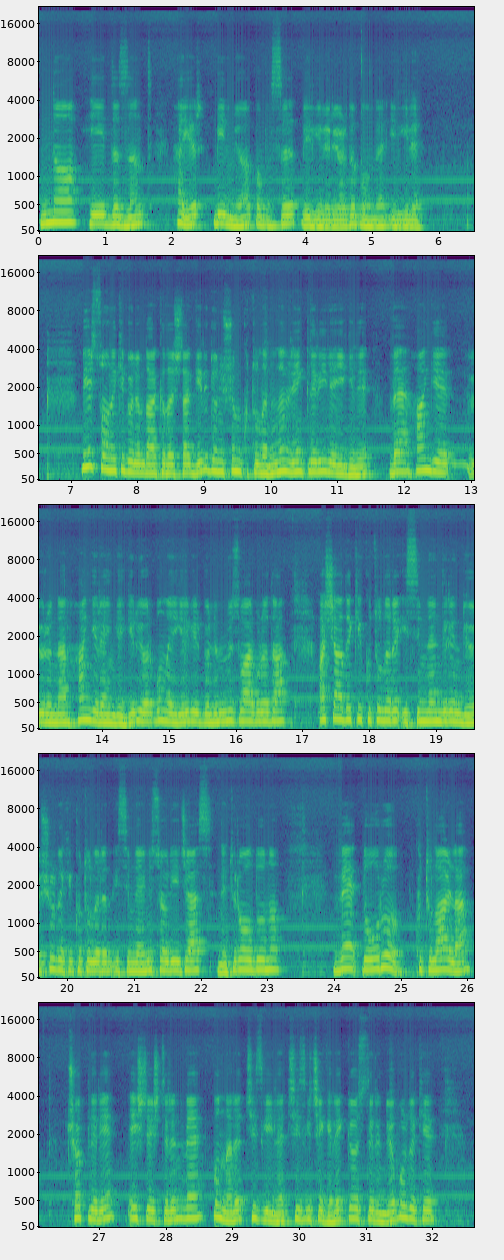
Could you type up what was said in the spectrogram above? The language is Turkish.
No, he doesn't. Hayır, bilmiyor. Babası bilgi veriyordu bununla ilgili. Bir sonraki bölümde arkadaşlar geri dönüşüm kutularının renkleriyle ilgili ve hangi ürünler hangi renge giriyor bununla ilgili bir bölümümüz var burada. Aşağıdaki kutuları isimlendirin diyor. Şuradaki kutuların isimlerini söyleyeceğiz. Ne tür olduğunu ve doğru kutularla çöpleri eşleştirin ve bunları çizgiyle çizgi çekerek gösterin diyor. Buradaki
